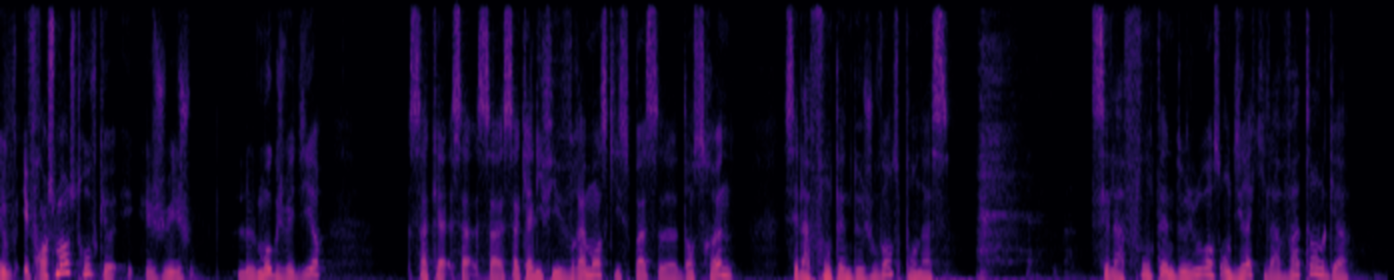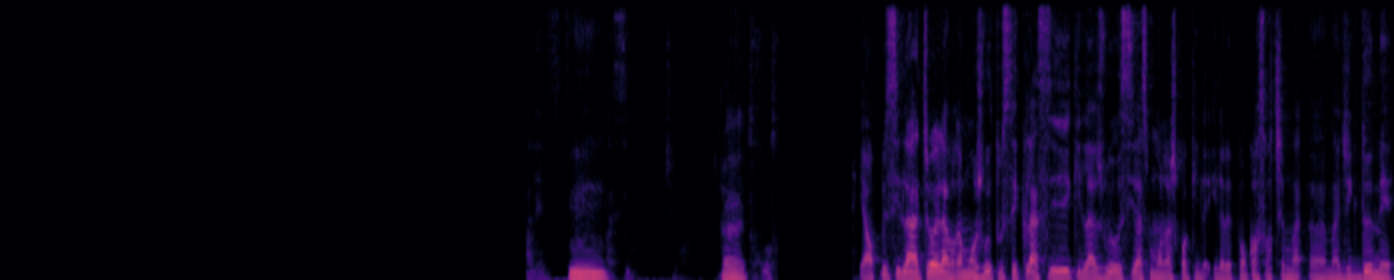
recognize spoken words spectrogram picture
Et, franchement, je trouve que je vais, le mot que je vais dire, ça, ça, ça, ça, qualifie vraiment ce qui se passe euh, dans ce run. C'est la fontaine de jouvence pour Nas. C'est la fontaine de jouvence. On dirait qu'il a 20 ans, le gars. Hmm. Et en plus, il a, tu vois, il a vraiment joué tous ses classiques. Il a joué aussi à ce moment-là, je crois qu'il n'avait pas encore sorti euh, Magic 2, mais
